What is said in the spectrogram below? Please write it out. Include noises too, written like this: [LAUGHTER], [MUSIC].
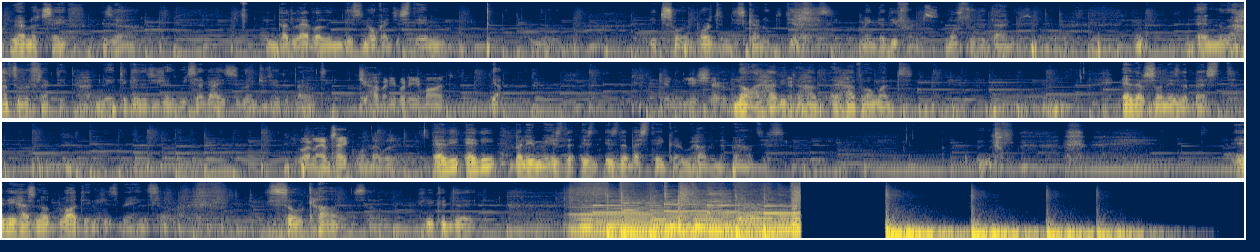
we are not safe. It's a, in that level in this knockout system. It's so important. This kind of details make the difference most of the time. So and I have to reflect it. I have to take a decision which the guy is going to take the penalty. Do you have anybody in mind? Yeah. Can you share? it? No, I have it. I have, I have a one. Ederson is the best. You won't let him take one, though, will you? Eddie, Eddie, believe me, is the is, is the best taker we have in the penalties. [LAUGHS] Eddie has not blood in his veins, so [LAUGHS] he's so calm, so he could do it.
